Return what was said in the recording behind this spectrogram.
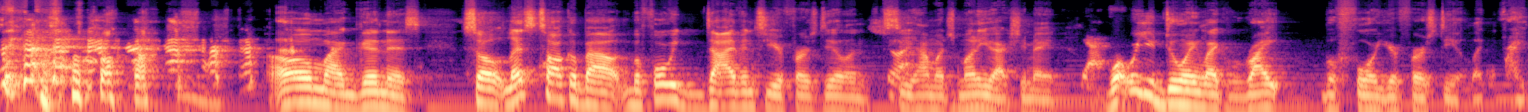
oh my goodness so let's talk about before we dive into your first deal and sure. see how much money you actually made yes. what were you doing like right before your first deal like right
